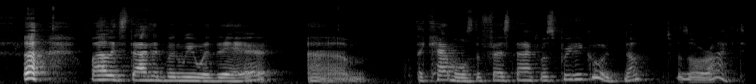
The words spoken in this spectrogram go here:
well, it started when we were there. Um, the camels, the first night was pretty good, no? It was all right.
